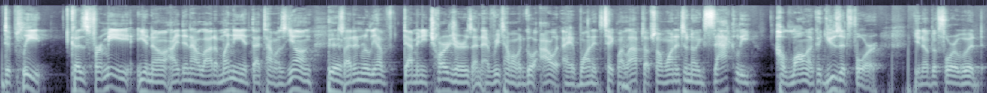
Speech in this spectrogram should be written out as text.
deplete? Because for me, you know, I didn't have a lot of money at that time. I was young, Yeah. so I didn't really have that many chargers. And every time I would go out, I wanted to take my laptop, so I wanted to know exactly how long I could use it for, you know, before it would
